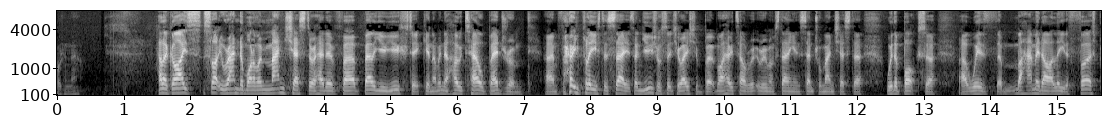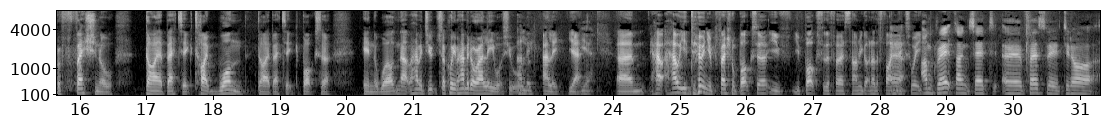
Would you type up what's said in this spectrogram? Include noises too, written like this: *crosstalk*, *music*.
recording now. Hello, guys. Slightly random one. I'm in Manchester ahead of uh, Bellew Usyk, and I'm in a hotel bedroom. I'm *laughs* very pleased to say it's an unusual situation, but my hotel room I'm staying in central Manchester with a boxer, uh, with Muhammad Ali, the first professional diabetic, type 1 diabetic boxer in the world. Now, Mohammed, should I call you Mohammed or Ali? What's your Ali? Ali, yeah. Yeah. Um, how how are you *laughs* doing? You're a professional boxer. You've you've boxed for the first time. You got another fight Uh, next week. I'm great, thanks, Ed. Uh, firstly, do you know,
